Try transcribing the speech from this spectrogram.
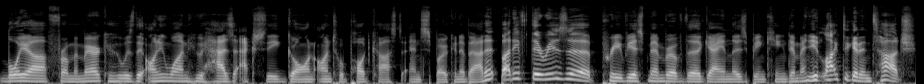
lawyer from America who was the only one who has actually gone onto a podcast and spoken about it. But if there is a previous member of the gay and lesbian kingdom and you'd like to get in touch,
